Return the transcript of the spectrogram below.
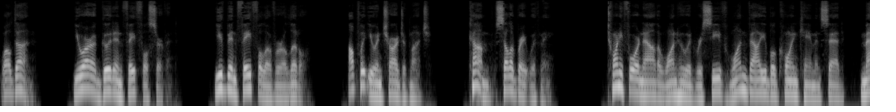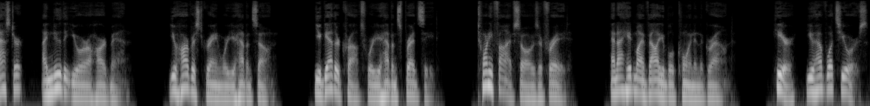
Well done. You are a good and faithful servant. You've been faithful over a little. I'll put you in charge of much. Come, celebrate with me. 24 Now the one who had received one valuable coin came and said, Master, I knew that you are a hard man. You harvest grain where you haven't sown. You gather crops where you haven't spread seed. 25 So I was afraid. And I hid my valuable coin in the ground. Here, you have what's yours.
